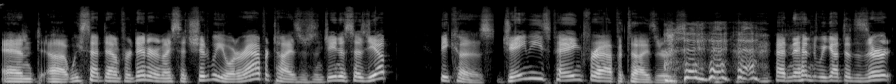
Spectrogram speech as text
And uh, we sat down for dinner, and I said, Should we order appetizers? And Gina says, Yep, because Jamie's paying for appetizers. and then we got to dessert,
